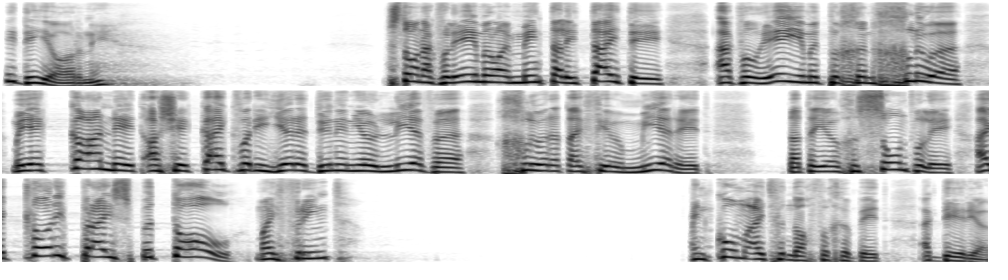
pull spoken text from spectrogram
Nie die jaar nie. Verstaan ek wil hê jy moet daai mentaliteit hê. Ek wil hê jy moet begin glo, maar jy kan net as jy kyk wat die Here doen in jou lewe, glo dat hy vir jou meer het, dat hy jou gesond wil hê. Hy het klaar die prys betaal, my vriend. En kom uit vandag vir gebed. Ek deer jou.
